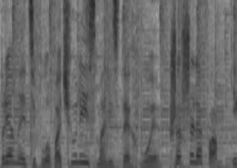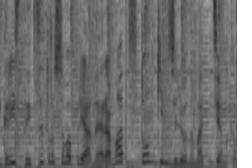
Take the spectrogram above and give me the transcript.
пряное тепло пачули и смолистая хвоя. Шаршеляфам – игристый цитрусово-пряный аромат с тонким зеленым оттенком.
